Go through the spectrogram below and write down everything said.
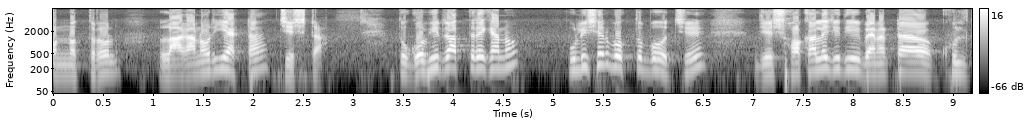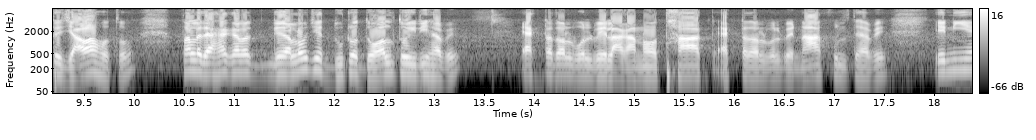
অন্যত্র লাগানোরই একটা চেষ্টা। তো গভীর রাত্রে কেন? পুলিশের বক্তব্য হচ্ছে যে সকালে যদি ওই ব্যানারটা খুলতে যাওয়া হতো, তাহলে দেখা গেল গেল যে দুটো দল তৈরি হবে। একটা দল বলবে লাগানো থাক, একটা দল বলবে না খুলতে হবে। এ নিয়ে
